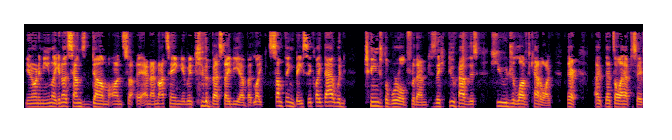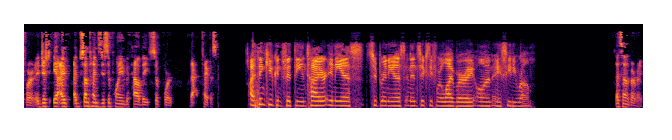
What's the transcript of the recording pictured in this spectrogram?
You know what I mean? Like I know it sounds dumb on so, and I'm not saying it would be the best idea, but like something basic like that would change the world for them because they do have this huge loved catalog. There, I, that's all I have to say for it. It just, yeah, I, I'm sometimes disappointed with how they support that type of stuff. I think you can fit the entire NES, Super NES, and N64 library on a CD-ROM. That sounds about right.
